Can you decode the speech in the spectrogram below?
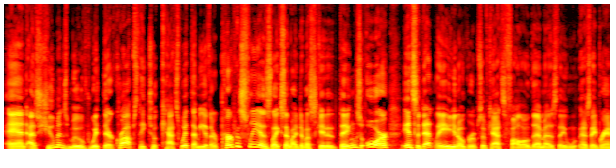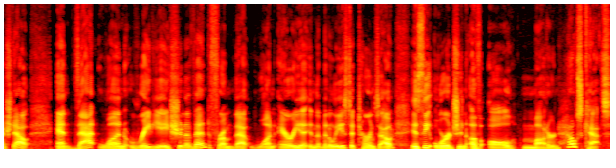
And as humans moved with their crops, they took cats with them, either purposefully as like semi-domesticated things, or incidentally, you know, groups of cats followed them as they as they branched out. And that one radiation event from that one area in the Middle East, it turns out, is the origin of all modern house cats.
